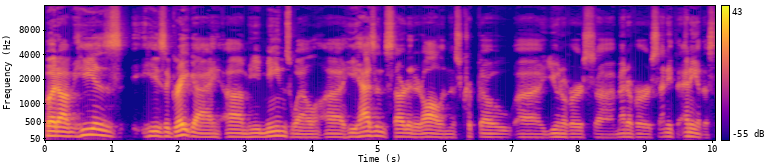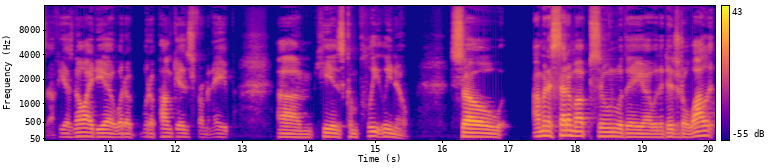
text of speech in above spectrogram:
but um, he is he's a great guy. Um, he means well. Uh, he hasn't started at all in this crypto uh, universe, uh, metaverse, any any of this stuff. He has no idea what a what a punk is from an ape. Um, he is completely new. So I'm to set him up soon with a uh, with a digital wallet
